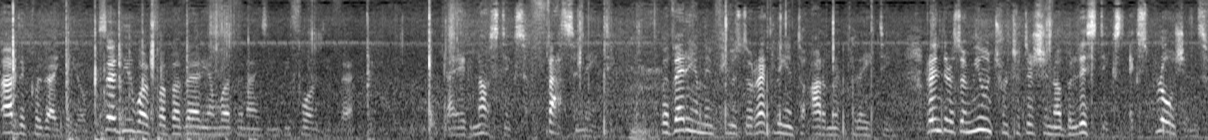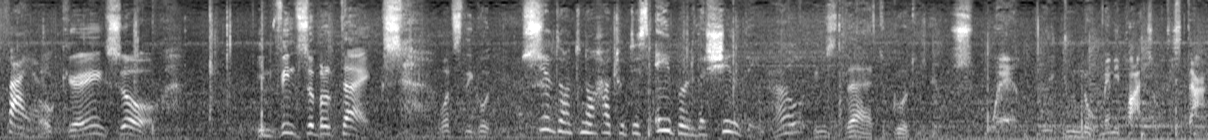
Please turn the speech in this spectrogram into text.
adequate IQ. Said he worked for Bavarium Weaponizing before the fact. Diagnostics fascinating. Bavarium infused directly into armor plating. Renders immune to traditional ballistics, explosions, fire. Okay, so. Invincible tanks. What's the good news? Still don't know how to disable the shielding. How is that good news? Well, we do know many parts of this tank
